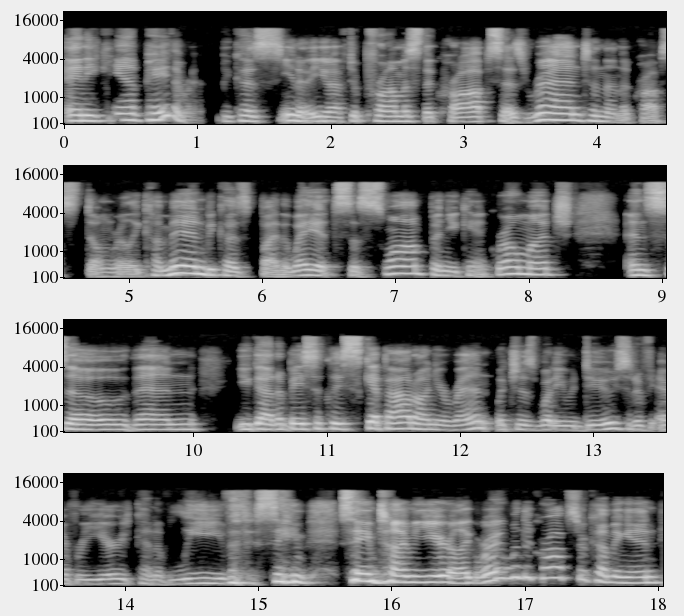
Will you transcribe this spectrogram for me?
and he can't pay the rent because you know you have to promise the crops as rent and then the crops don't really come in because by the way it's a swamp and you can't grow much and so then you got to basically skip out on your rent which is what he would do. Sort of every year he'd kind of leave at the same same time of year like right when the crops are coming in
